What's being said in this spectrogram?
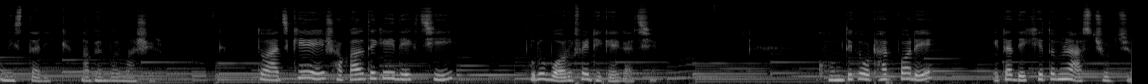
উনিশ তারিখ, নভেম্বর মাসের। তো আজকে সকাল থেকেই দেখছি পুরো বরফে ঢেকে গেছে। ঘুম থেকে ওঠার পরে এটা দেখে তো আমার আশ্চর্য।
